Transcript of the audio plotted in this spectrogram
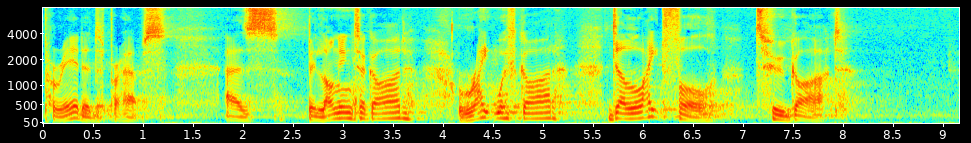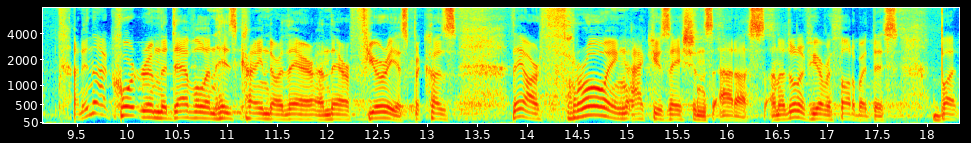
paraded perhaps, as belonging to God, right with God, delightful to God. And in that courtroom, the devil and his kind are there, and they are furious because they are throwing accusations at us. And I don't know if you ever thought about this, but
